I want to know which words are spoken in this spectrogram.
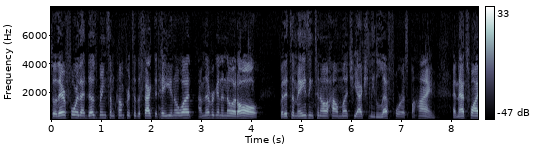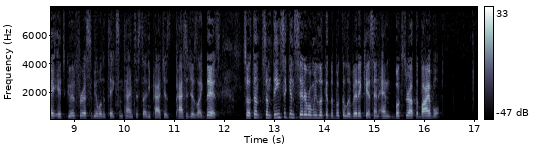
So therefore, that does bring some comfort to the fact that, hey, you know what? I'm never going to know it all, but it's amazing to know how much he actually left for us behind. And that's why it's good for us to be able to take some time to study patches, passages like this. So, th- some things to consider when we look at the book of Leviticus and, and books throughout the Bible.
